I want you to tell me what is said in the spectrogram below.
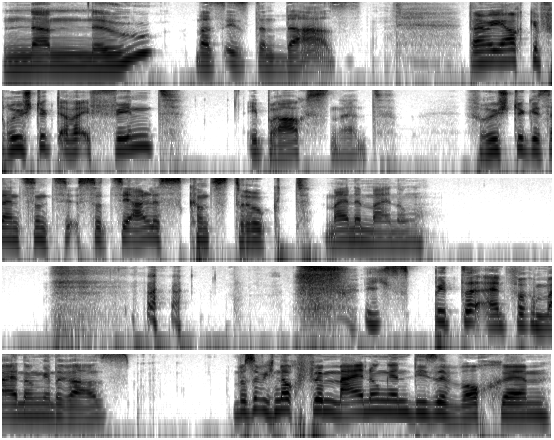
Na nu, was ist denn das? Dann habe ich auch gefrühstückt, aber ich finde, ich brauch's nicht. Frühstück ist ein so soziales Konstrukt, meine Meinung. ich spitte einfach Meinungen raus. Was habe ich noch für Meinungen diese Woche?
